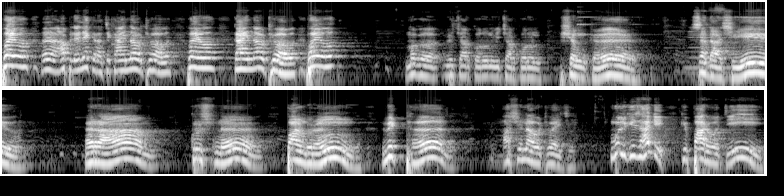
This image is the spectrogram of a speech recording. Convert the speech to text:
होय हो आपल्या लेकराचे काय नाव ठेवावं? होय हो काय नाव ठेवावं? होय हो. मग विचार करून विचार करून शंकर सदाशिव राम कृष्ण पांडुरंग विठ्ठल अशी नावं ठेवायची. मुलगी झाली की पार्वती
